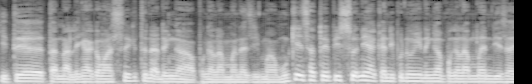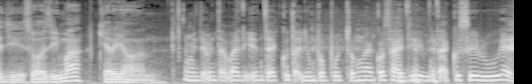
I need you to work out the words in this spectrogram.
Kita tak nak lengahkan masa, kita nak dengar pengalaman Azimah. Mungkin satu episod ni akan dipenuhi dengan pengalaman dia saja. So Azimah, carry on. Minta-minta balik Nanti aku tak jumpa pocong kan Kau saja minta aku seru kan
